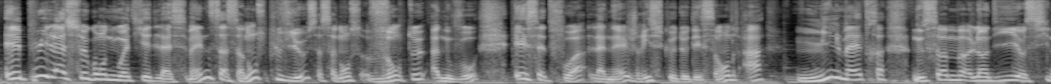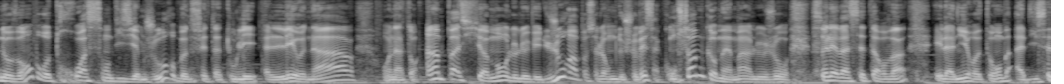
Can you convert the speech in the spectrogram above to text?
Et puis la seconde moitié de la semaine, ça s'annonce pluvieux, ça s'annonce venteux à nouveau. Et cette fois, la neige risque de descendre à 1000 mètres. Nous sommes lundi 6 novembre, 310e jour. Bonne fête à tous les Léonards. On attend impatiemment le lever du jour, hein, parce que la lampe de chevet, ça consomme quand même. Hein, le jour se lève à 7h20 et la nuit retombe à 17h.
